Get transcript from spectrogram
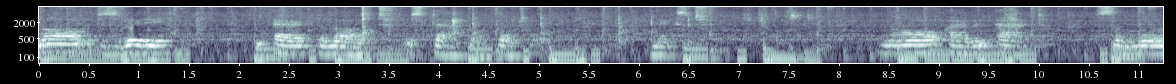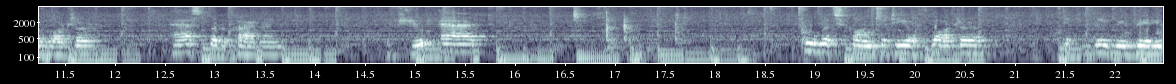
Now it is ready to add the last step of water. Next. Now I will add some more water as per requirement. If you add too much quantity of water it will be very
